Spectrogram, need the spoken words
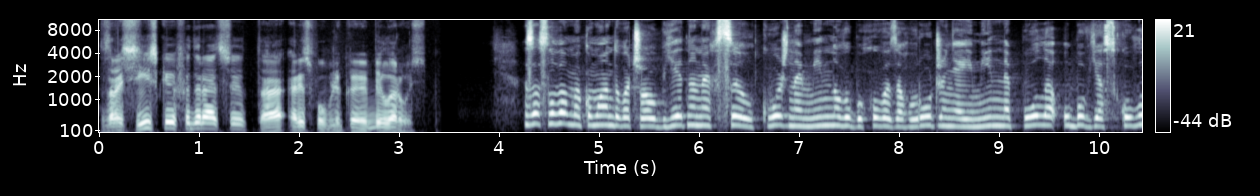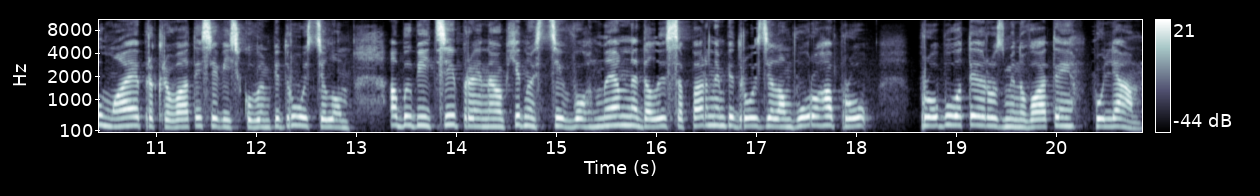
з Російською Федерацією та Республікою Білорусь. За словами командувача об'єднаних сил, кожне мінно-вибухове загородження і мінне поле обов'язково має прикриватися військовим підрозділом, аби бійці при необхідності вогнем не дали саперним підрозділам ворога про. Пробувати розмінувати поля.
